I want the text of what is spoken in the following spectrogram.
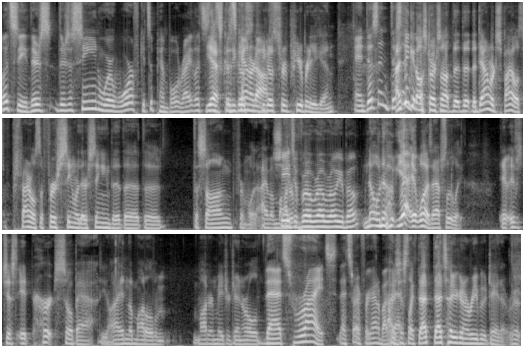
Let's see. There's there's a scene where Worf gets a pimple, right? Let's Yes, because he goes he goes through puberty again. and doesn't, I doesn't think it all starts off the, the, the downward spiral is, spiral is the first scene where they're singing the the, the, the song from what I have a Shades modern, of Row Row Row Your Boat. No, no, yeah, it was absolutely. It, it was just it hurt so bad. You know, I am the model of modern major general. That's right. That's right. I forgot about I that. was just like that. That's how you're going to reboot Data.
